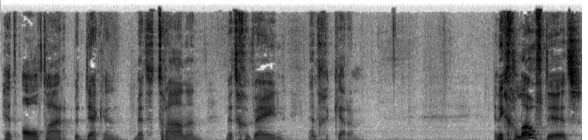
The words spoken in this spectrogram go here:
het altaar bedekken met tranen, met geween en gekerm. En ik geloof dit,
